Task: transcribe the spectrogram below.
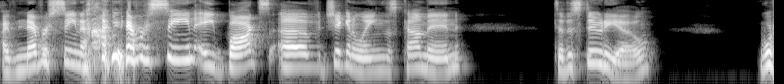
I've never seen a, I've never seen a box of chicken wings come in to the studio we're,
